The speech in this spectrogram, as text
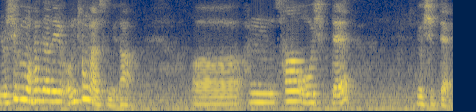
요실금 환자들이 엄청 많습니다. 어, 한 4, 50대, 60대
